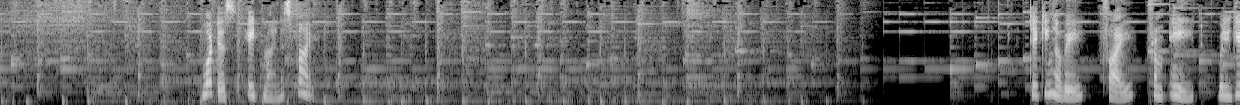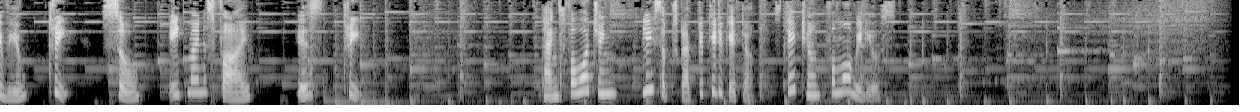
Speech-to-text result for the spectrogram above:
What is 8 minus 5? Taking away 5 from 8 will give you 3. So, 8 minus 5 is 3. Thanks for watching. Please subscribe to Kiducator. Stay tuned for more videos.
